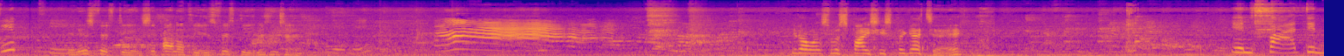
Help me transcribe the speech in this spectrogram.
15. It is 15. Siphanati is 15, isn't it? Really? Ah! You don't want some spicy spaghetti? In fact, in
